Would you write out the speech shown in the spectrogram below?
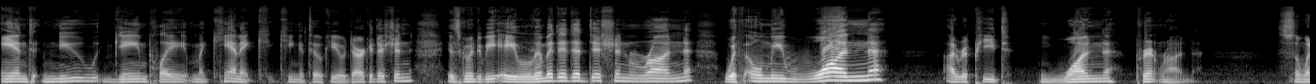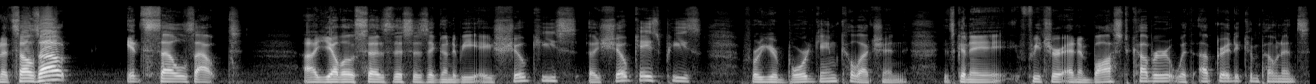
and new gameplay mechanic. King of Tokyo Dark Edition is going to be a limited edition run with only one, I repeat, one print run. So when it sells out, it sells out. Uh, Iello says this is going to be a showcase a showcase piece for your board game collection. It's going to feature an embossed cover with upgraded components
